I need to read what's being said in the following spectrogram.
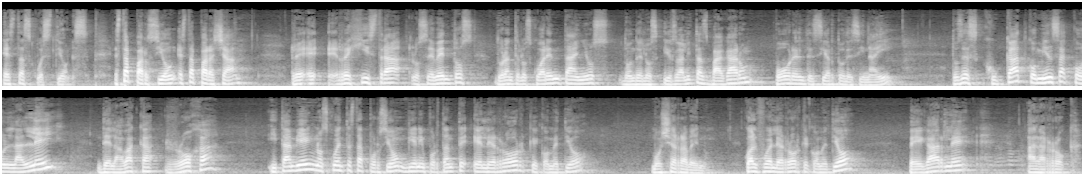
estas cuestiones. Esta porción, esta parasha, eh, eh, registra los eventos durante los 40 años donde los israelitas vagaron por el desierto de Sinaí. Entonces, Jucat comienza con la ley de la vaca roja y también nos cuenta esta porción bien importante, el error que cometió Moshe Rabenu. ¿Cuál fue el error que cometió? Pegarle a la roca.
